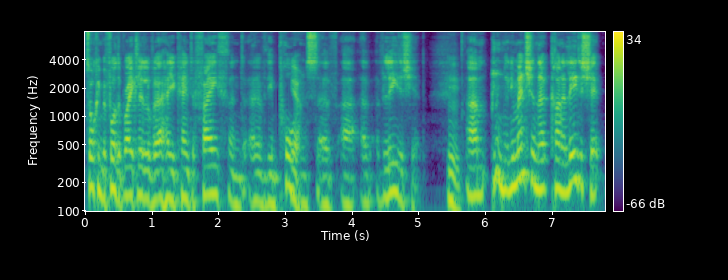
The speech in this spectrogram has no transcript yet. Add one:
talking before the break a little bit about how you came to faith and, and of the importance yeah. of, uh, of, of leadership. Mm. Um, and you mentioned that kind of leadership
